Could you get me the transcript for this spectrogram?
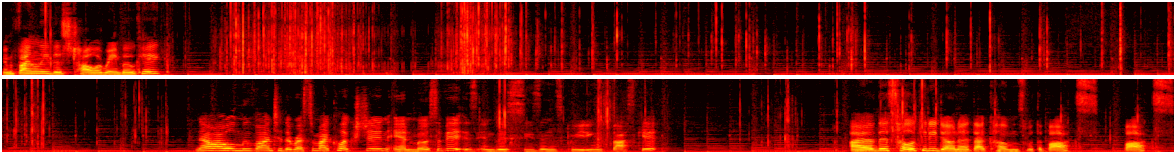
And finally, this Chawa rainbow cake. Now I will move on to the rest of my collection and most of it is in this season's greetings basket. I have this Hello Kitty donut that comes with a box. Box.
